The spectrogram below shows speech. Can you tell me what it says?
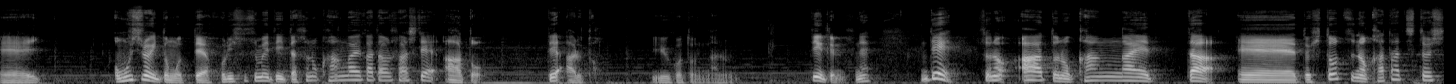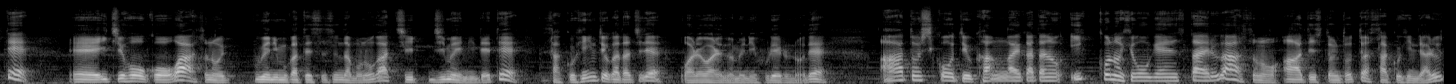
えー、面白いと思って掘り進めていたその考え方を指してアートであるということになるって言ってるんですね。でそのアートの考えた、えーと、一つの形として、えー、一方向はその上に向かって進んだものが地面に出て作品という形で我々の目に触れるのでアート思考という考え方の一個の表現スタイルがそのアーティストにとっては作品であるっ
